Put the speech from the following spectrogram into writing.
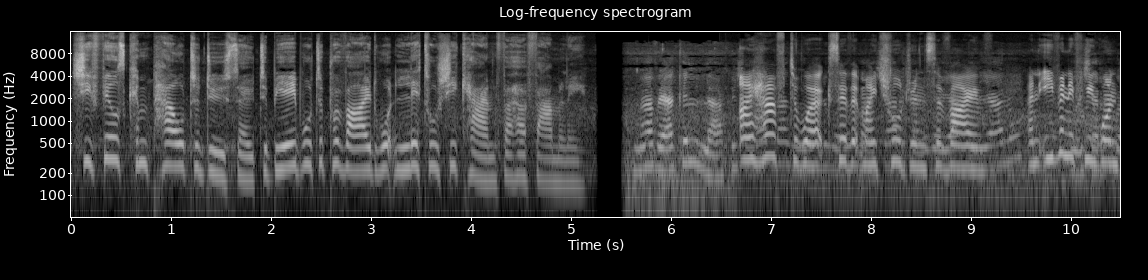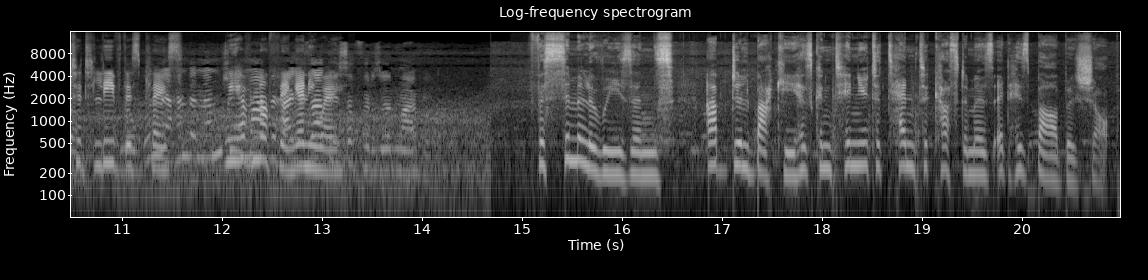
she feels compelled to do so to be able to provide what little she can for her family. I have to work so that my children survive, and even if we wanted to leave this place, we have nothing anyway. For similar reasons, Abdul Baki has continued to tend to customers at his barber's shop.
